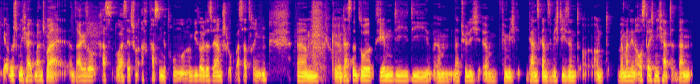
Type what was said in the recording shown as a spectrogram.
ich erwische mich halt manchmal und sage so, krass, du hast jetzt schon acht Tassen getrunken und irgendwie solltest du ja einen Schluck Wasser trinken. Ähm, okay. Und das sind so Themen, die, die ähm, natürlich ähm, für mich ganz, ganz wichtig sind. Und wenn man den Ausgleich nicht hat, dann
